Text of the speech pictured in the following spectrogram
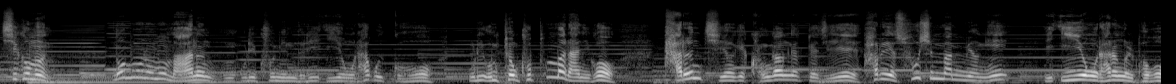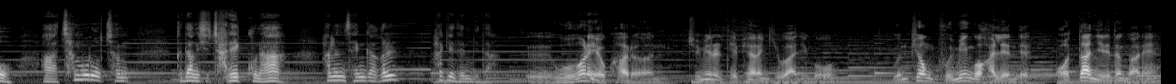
지금은 너무너무 많은 우리 구민들이 이용을 하고 있고 우리 은평구뿐만 아니고 다른 지역의 관광객까지 하루에 수십만 명이 이- 이용을 하는 걸 보고 아 참으로 참 그 당시 잘했구나 하는 생각을 하게 됩니다. 그 의원의 역할은 주민을 대표하는 기관이고 은평 구민과 관련된 어떠한 일이든 간에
